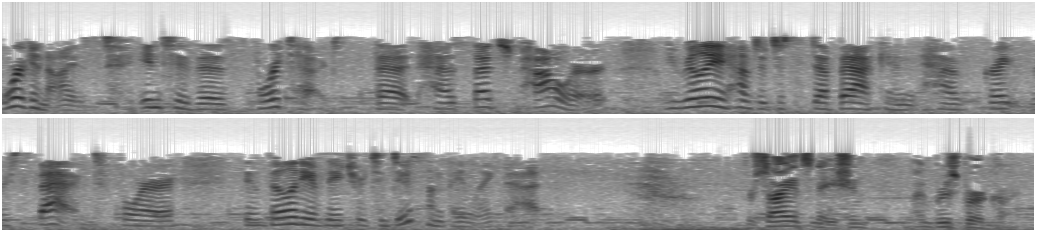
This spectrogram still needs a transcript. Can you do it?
organized into this vortex that has such power. You really have to just step back and have great respect for the ability of nature to do something like that. For Science Nation, I'm Bruce Burkhardt.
